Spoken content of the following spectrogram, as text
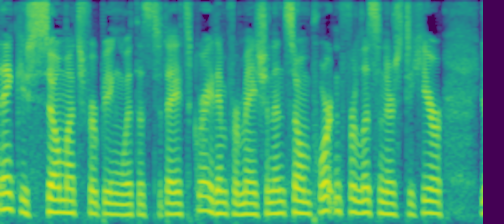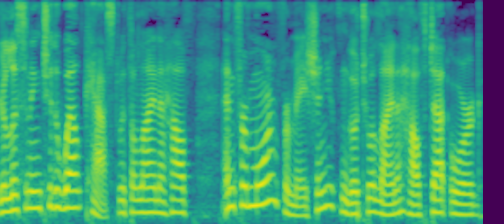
Thank you so much for being with us today. It's great information and so important for listeners to hear. You're listening to the Wellcast with Allina Health. And for more information, you can go to allinahealth.org.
